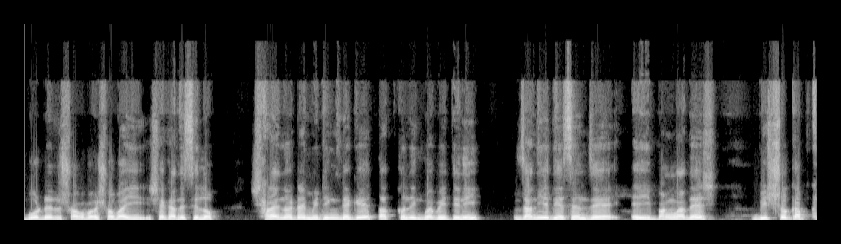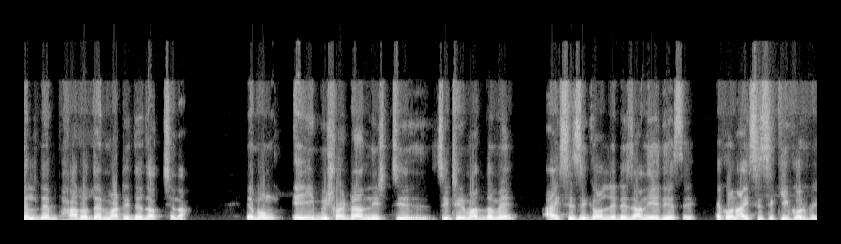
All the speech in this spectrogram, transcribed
বোর্ডের সব- সবাই সেখানে ছিল। সাড়ে নয়টায় মিটিং ডেকে তাৎক্ষণিকভাবেই তিনি জানিয়ে দিয়েছেন যে এই বাংলাদেশ বিশ্বকাপ খেলতে ভারতের মাটিতে যাচ্ছে না। এবং এই বিষয়টা চিঠির মাধ্যমে আইসিসি কে অলরেডি জানিয়ে দিয়েছে। এখন আইসিসি কি করবে?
